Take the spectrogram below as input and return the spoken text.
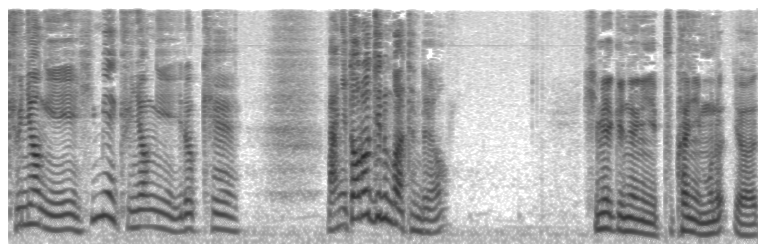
균형이 힘의 균형이 이렇게 많이 떨어지는 것 같은데요. 힘의 균형이 북한이 무너, 어,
